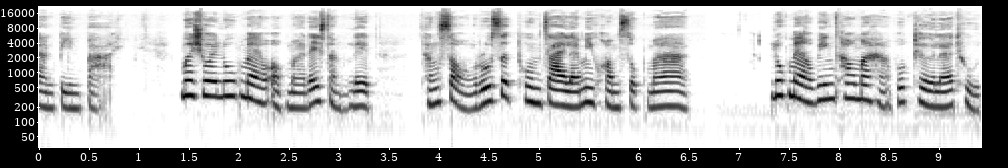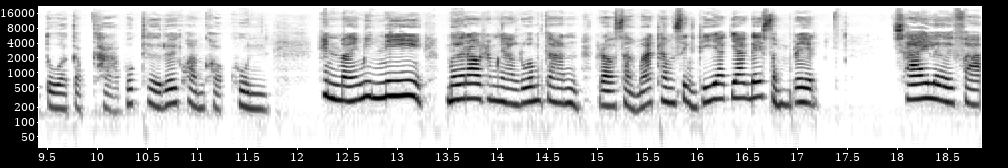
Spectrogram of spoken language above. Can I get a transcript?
การปีนป่าย เมื่อช่วยลูกแมวออกมาได้สำเร็จ ทั้งสองรู้สึกภูมิใจและมีความสุขมาก ลูกแมววิ่งเข้ามาหาพวกเธอและถูตัวกับขาพวกเธอด้วยความขอบคุณ เห็นไหมมินนี่ เมื่อเราทำงานร่วมกัน เราสามารถทำสิ่งที่ยากๆได้สำเร็จ ใช่เลยฟ้า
